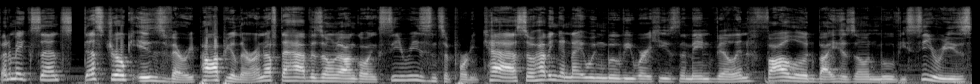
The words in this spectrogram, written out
but it makes sense. Deathstroke is very popular, enough to have his own ongoing series and supporting cast, so having a Nightwing movie where he's the main villain, followed by his own movie series,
